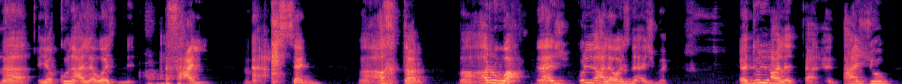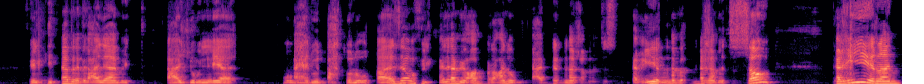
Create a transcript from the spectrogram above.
ما يكون على وزن أفعل. ما أحسن. ما أخطر. ما أروع. ما أج... كله على وزن أجمل. يدل على التعجب في الكتابة بعلامة التعجب اللي هي واحد وتحت نقطة هذا وفي الكلام يعبر عنه بتعبير نغمة تغيير نغمة الصوت. تغييرا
